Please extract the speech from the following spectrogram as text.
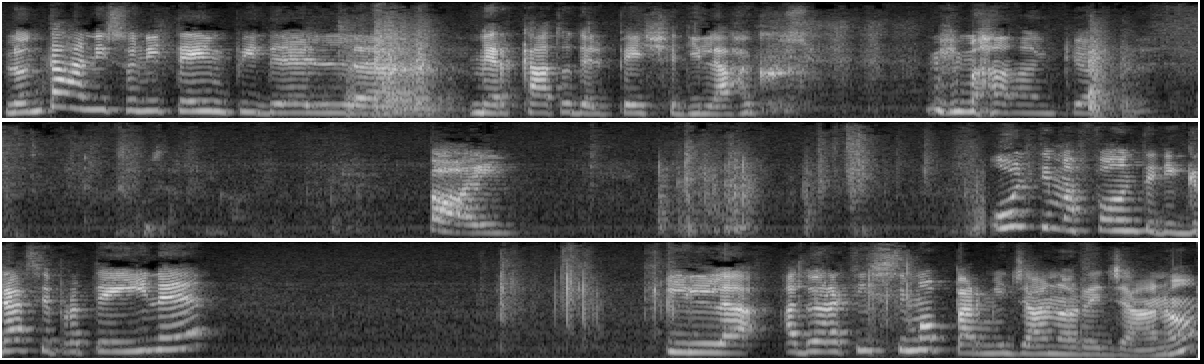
Lontani sono i tempi del mercato del pesce di Lagos mi manca. Scusa poi ultima fonte di grassi e proteine il adoratissimo parmigiano reggiano.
